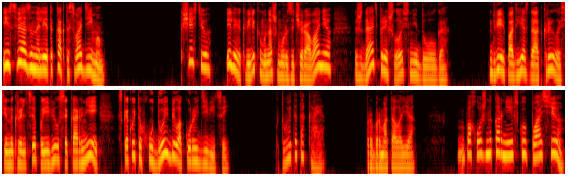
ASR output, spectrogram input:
и связано ли это как-то с Вадимом». К счастью, или к великому нашему разочарованию, ждать пришлось недолго. Дверь подъезда открылась, и на крыльце появился Корней с какой-то худой белокурой девицей. «Кто это такая?» пробормотала я. «Похоже на корнеевскую пассию»,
